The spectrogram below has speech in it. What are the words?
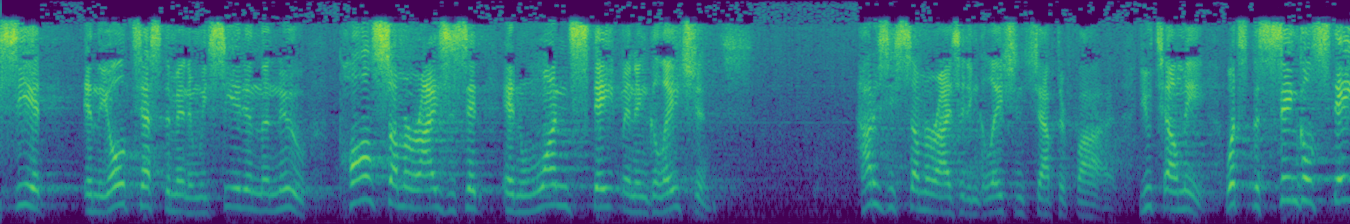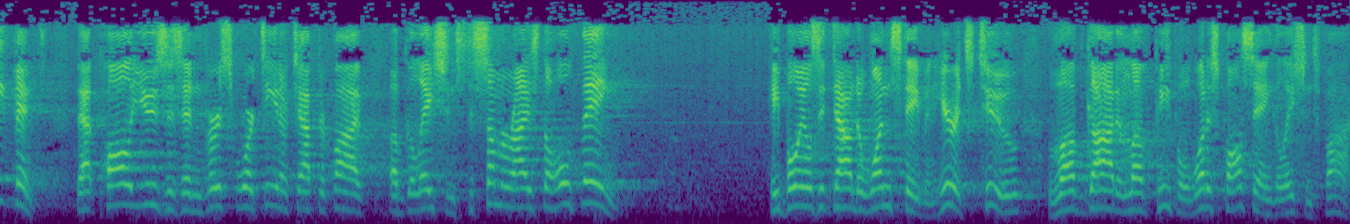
see it in the Old Testament and we see it in the New. Paul summarizes it in one statement in Galatians. How does he summarize it in Galatians chapter 5? You tell me. What's the single statement that Paul uses in verse 14 of chapter 5 of Galatians to summarize the whole thing? He boils it down to one statement. Here it's two love God and love people. What does Paul say in Galatians 5?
